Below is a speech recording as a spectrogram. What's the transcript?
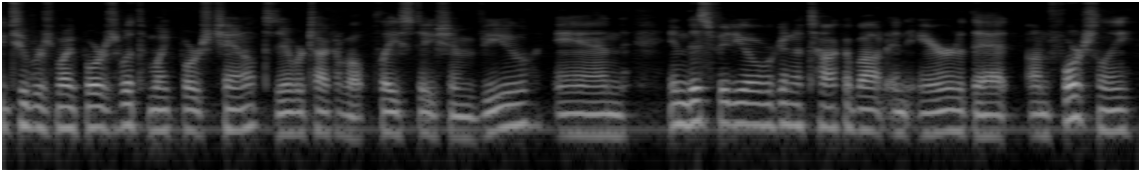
YouTubers, Mike Borders with the Mike Borders channel. Today we're talking about PlayStation Vue and in this video we're going to talk about an error that unfortunately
